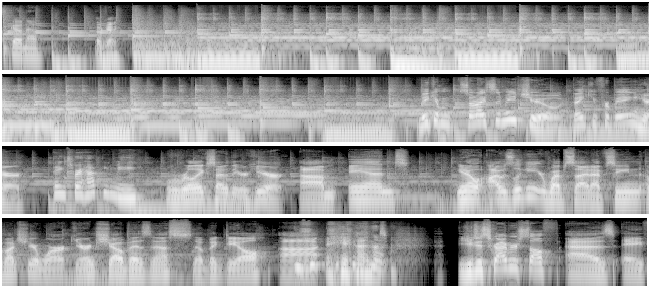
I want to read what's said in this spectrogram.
Let's go now. Okay. Mykim, so nice to meet you. Thank you for being here. Thanks for having me. We're really excited that you're here. Um, and, you know, I was looking at your website. I've seen a bunch of your work. You're in show business, no big deal. Uh, and you describe yourself as a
